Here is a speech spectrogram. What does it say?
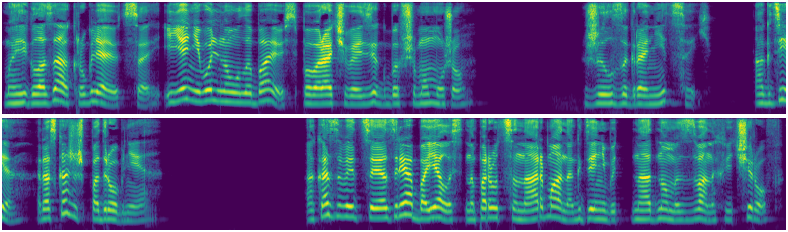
Мои глаза округляются, и я невольно улыбаюсь, поворачиваясь к бывшему мужу. Жил за границей? А где? Расскажешь подробнее? Оказывается, я зря боялась напороться на Армана где-нибудь на одном из званых вечеров.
